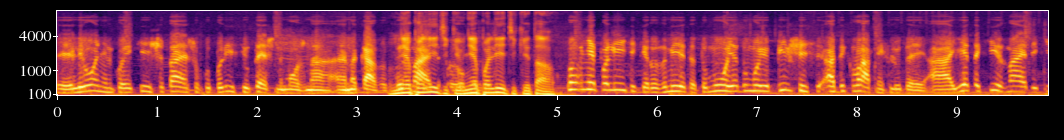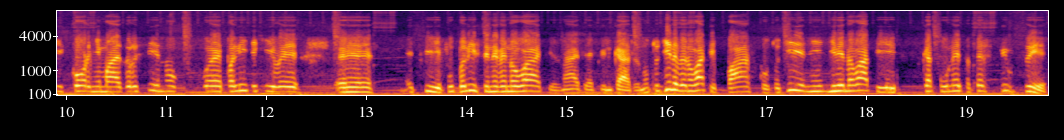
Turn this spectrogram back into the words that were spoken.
Леоненко, який вважає, що футболістів теж не можна наказувати. Ви Вне політики, вне політики, так. Ну, вне політики, розумієте, тому я думаю, більшість адекватних людей. А є такі, знаєте, які корні мають з Росії, ну, політики, е, ці футболісти не винуваті, знаєте, як він каже. Ну тоді не винуваті Басков, тоді не, винуваті Какуни, це теж співці.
